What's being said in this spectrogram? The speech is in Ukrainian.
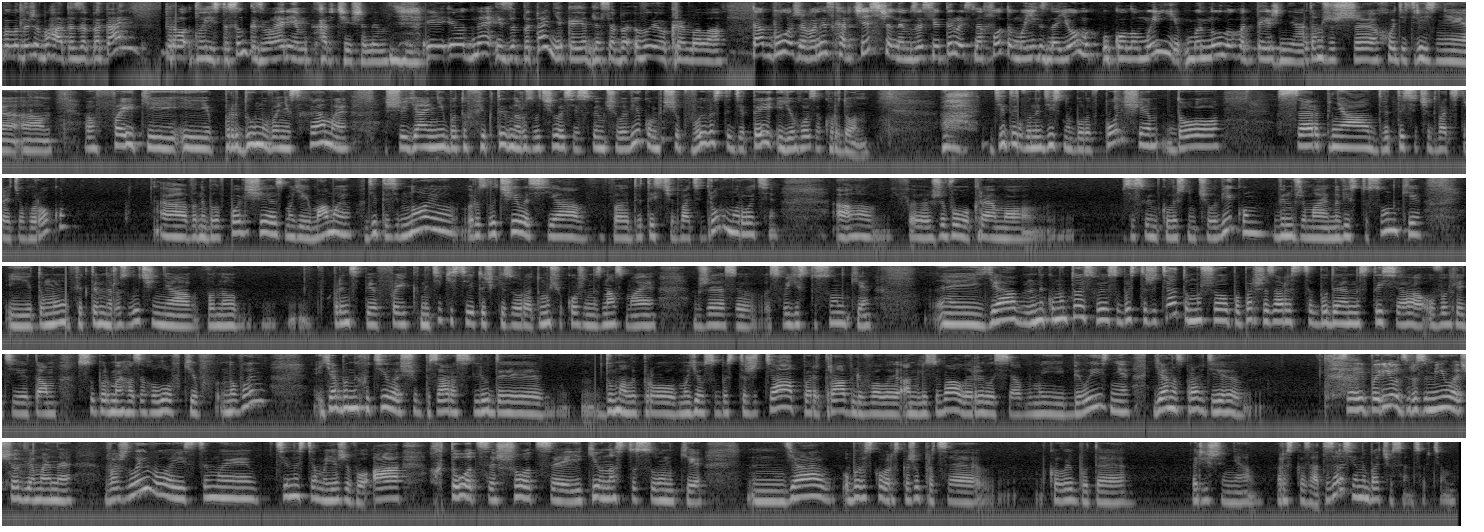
Було дуже багато запитань про твої стосунки з Валерієм Харчишиним. І, і одне із запитань, яке я для себе виокремила: та Боже, вони з Харчишиним засвітились на фото моїх знайомих у Коломиї минулого тижня. Там же ж е, ходять різні е, фейки і придумувані схеми, що я нібито фіктивно розлучилася зі своїм чоловіком, щоб вивезти дітей і його за кордон. Діти вони дійсно були в Польщі до серпня 2023 року. Е, Вони були в Польщі з моєю мамою. Діти зі мною розлучилась я в 2022 році. Живу окремо зі своїм колишнім чоловіком. Він вже має нові стосунки, і тому фіктивне розлучення, воно в принципі фейк не тільки з цієї точки зору, а тому, що кожен із нас має вже свої стосунки. Е, Я не коментую своє особисте життя, тому що, по-перше, зараз це буде нестися у вигляді там супер-мега заголовків новин. Я би не хотіла, щоб зараз люди думали про моє особисте життя, перетравлювали, аналізували, рилися в моїй білизні. Я насправді цей період зрозуміла, що для мене важливо, і з цими цінностями я живу. А хто це, що це, які у нас стосунки? Я обов'язково розкажу про це, коли буде рішення розказати. Зараз я не бачу сенсу в цьому.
